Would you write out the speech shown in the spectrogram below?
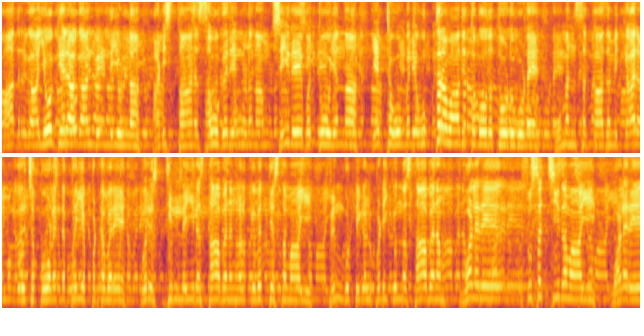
മാതൃകായോഗ്യരാകാൻ വേണ്ടിയുള്ള അടിസ്ഥാന സൗകര്യങ്ങൾ നാം ചെയ്തേ പറ്റൂ എന്ന ഏറ്റവും വലിയ ഉത്തരവാദിത്വ ബോധത്തോടുകൂടെ വുമൻസ് അക്കാദമിക്ക് ആരംഭം കുറിച്ചപ്പോൾ എന്റെ പ്രിയപ്പെട്ടവരെ ഒരു ജില്ലയിലെ സ്ഥാപനങ്ങൾക്ക് വ്യത്യസ്തമായി പെൺകുട്ടികൾ പഠിക്കുന്ന സ്ഥാപനം വളരെ സുസജ്ജിതമായി വളരെ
